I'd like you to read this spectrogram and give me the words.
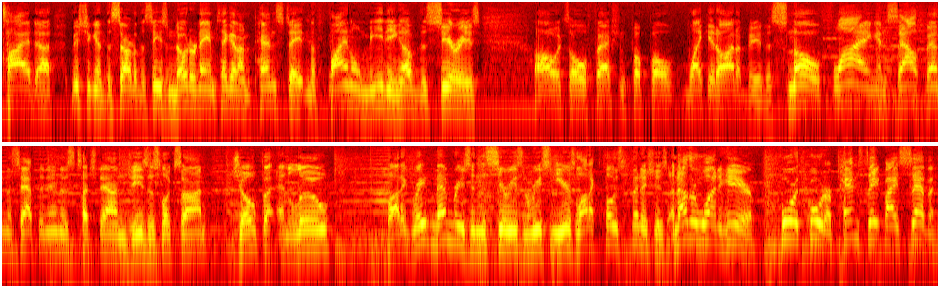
tied uh, Michigan at the start of the season, Notre Dame taking on Penn State in the final meeting of the series. Oh, it's old-fashioned football like it ought to be. The snow flying in South Bend this afternoon as touchdown Jesus looks on. JoePa and Lou. A lot of great memories in the series in recent years. A lot of close finishes. Another one here. Fourth quarter, Penn State by seven.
